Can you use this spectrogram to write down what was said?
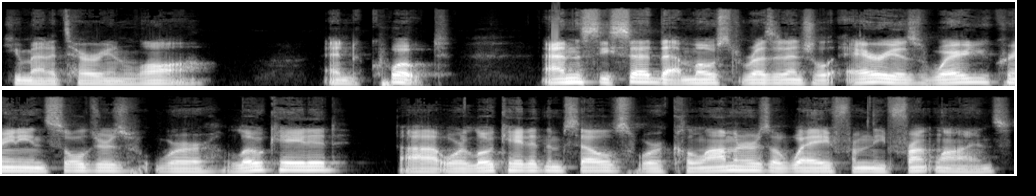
humanitarian law. End quote. Amnesty said that most residential areas where Ukrainian soldiers were located uh, or located themselves were kilometers away from the front lines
